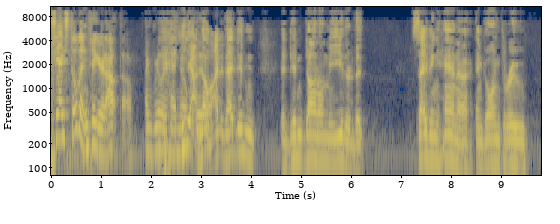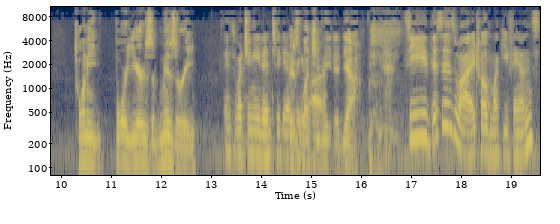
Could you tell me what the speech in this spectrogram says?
See, I still didn't figure it out though. I really had no yeah, clue. no, I, that didn't, it didn't dawn on me either that saving Hannah and going through 24 years of misery is what you needed to get is what are. you needed. Yeah. See, this is why 12 Monkey fans,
